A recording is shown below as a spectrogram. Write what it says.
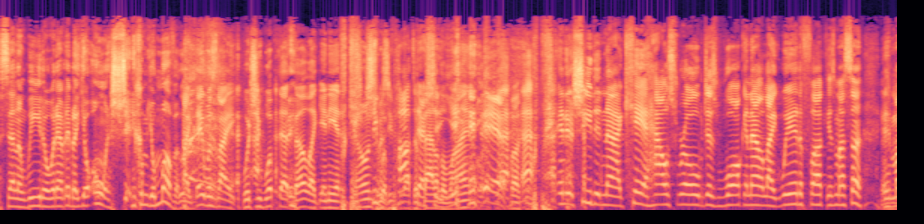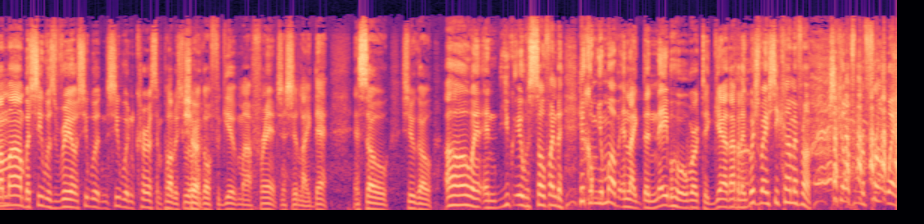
selling weed or whatever. They'd be like, "Yo, Owen, shit, here come your mother." Like they was like. Would she whoop that belt like Indiana Jones? She was would he pop about to that battle shit. the lion? Yeah. Fucking- and if she did not care, house robe, just walking out like, where the fuck is my son? And my mm-hmm. mom, but she was real. She wouldn't. She wouldn't curse in public. She would Sure. like, go forgive my French and shit like that. And so she would go, oh, and, and you, it was so funny. Like, Here come your mother, and like the neighborhood would work together. I'd be like, which way is she coming from? She coming from the front way.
